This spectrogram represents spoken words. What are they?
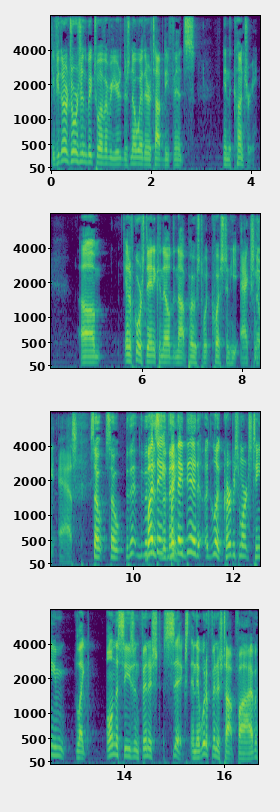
If you throw Georgia in the Big 12 every year, there's no way they're a top defense in the country. Um, and of course, Danny Kanell did not post what question he actually asked. So so, but, th- but, But this they, is the but they did uh, look. Kirby Smart's team, like on the season, finished sixth, and they would have finished top five,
